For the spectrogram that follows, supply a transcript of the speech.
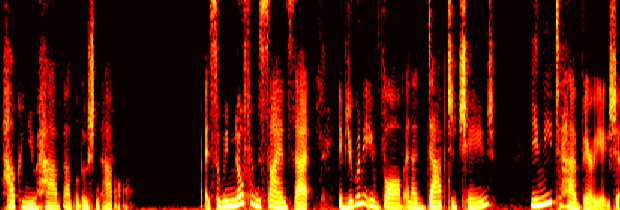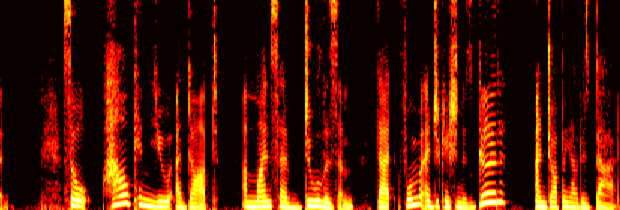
how can you have evolution at all? So we know from science that if you're going to evolve and adapt to change, you need to have variation. So how can you adopt a mindset of dualism that formal education is good and dropping out is bad?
